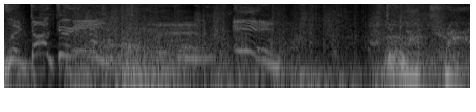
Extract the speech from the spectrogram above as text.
The doctor is in. Do not try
